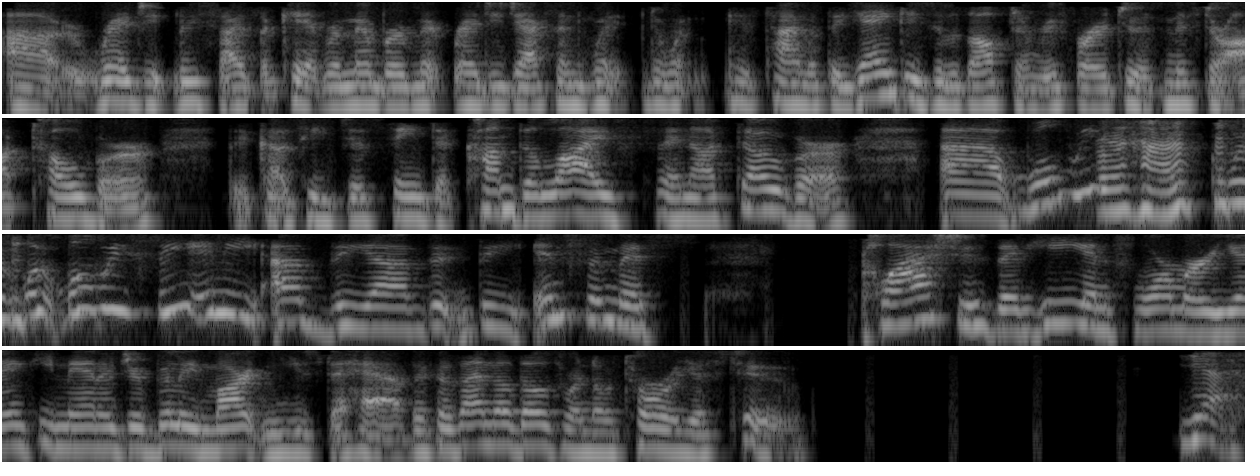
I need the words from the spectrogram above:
uh, Reggie, at least as a kid, remember Reggie Jackson during his time with the Yankees. It was often referred to as Mr. October because he just seemed to come to life in October. Uh, will we uh-huh. will, will, we see any of the, uh, the the infamous clashes that he and former Yankee manager Billy Martin used to have? Because I know those were notorious too. Yes,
